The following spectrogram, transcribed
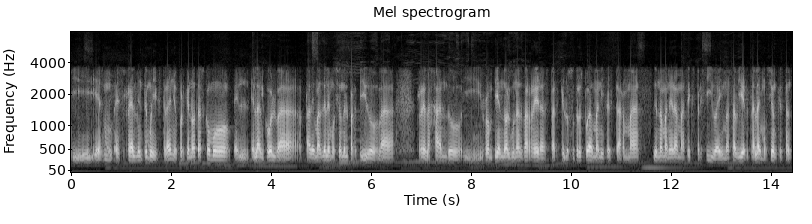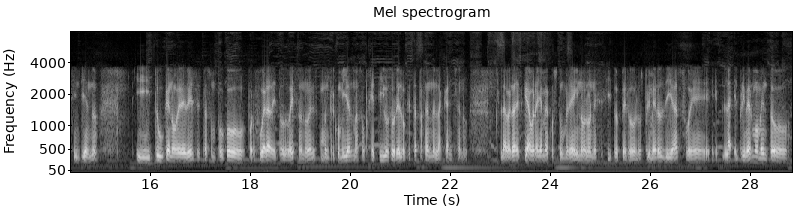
Y es, es realmente muy extraño porque notas como el, el alcohol va, además de la emoción del partido, va relajando y rompiendo algunas barreras para que los otros puedan manifestar más, de una manera más expresiva y más abierta la emoción que están sintiendo y tú que no bebes estás un poco por fuera de todo eso, ¿no? Eres como entre comillas más objetivo sobre lo que está pasando en la cancha, ¿no? La verdad es que ahora ya me acostumbré y no lo necesito, pero los primeros días fue el primer momento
